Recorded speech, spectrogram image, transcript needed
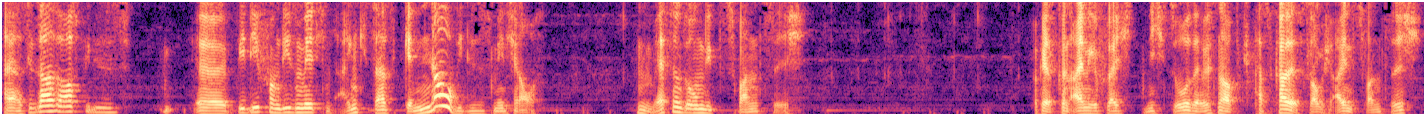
naja, sie sah so aus wie dieses, äh, wie die von diesem Mädchen. Eigentlich sah sie genau wie dieses Mädchen aus. Hm, wer ist denn so um die 20? Okay, das können einige vielleicht nicht so sehr wissen, aber Pascal ist, glaube ich, 21,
